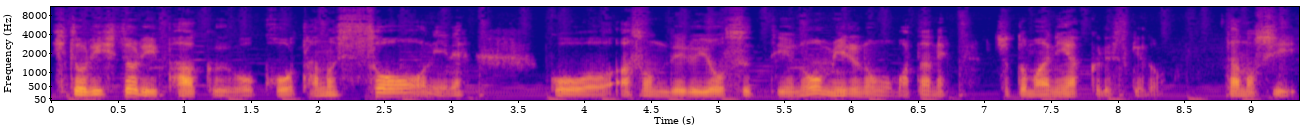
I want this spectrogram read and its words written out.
一人一人パークをこう楽しそうにね、こう遊んでる様子っていうのを見るのもまたね、ちょっとマニアックですけど、楽しい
